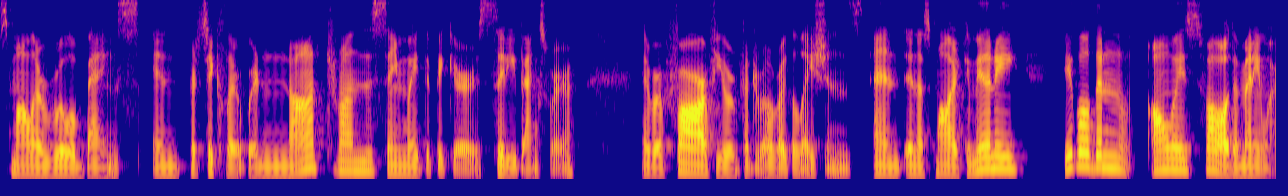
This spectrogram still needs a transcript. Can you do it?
Smaller rural banks, in particular, were not run the same way the bigger city banks were. There were far fewer federal regulations, and in a smaller community, people didn't always follow them anyway.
